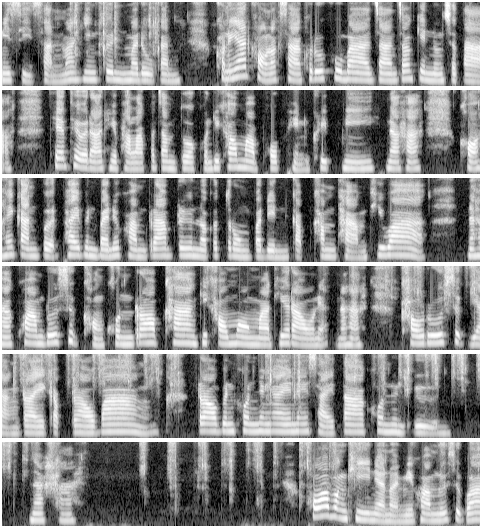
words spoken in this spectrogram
มีสีสันมากยิ่งขึ้นมาดูกัน ขออนุญาตของรักษาครูครูบาอาจารย์เจ้าเกณฑ์ดวงชะตา เทพเทวดาเทพารักษ์ประจำตัวคนที่เข้ามาพบเห็นคลิปนี้นะคะ ขอให้การเปิดไพ่เป็นไปด้วยความราบรื่น แล้วก็ตรงประเด็นกับคำถามที่ว่านะคะความรู้สึกของคนรอบข้างที่เขามองมาที่เราเนี่ยนะคะเขารู้สึกอย่างไรกับเราบ้าง เราเป็นคนยังไงในสายตาคนอื่น ๆนะคะ ราะว่าบางทีเนี่ยหน่อยมีความรู้สึกว่า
